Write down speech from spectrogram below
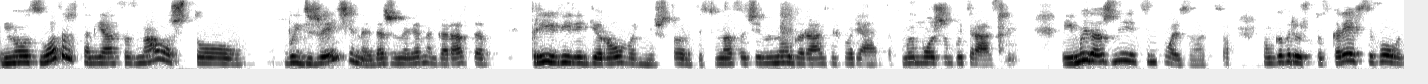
Но с возрастом я осознала, что быть женщиной даже, наверное, гораздо привилегированнее, что ли. То есть у нас очень много разных вариантов. Мы можем быть разными. И мы должны этим пользоваться. Но говорю, что, скорее всего,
